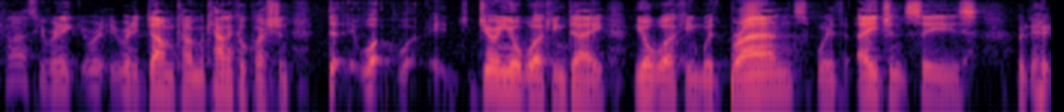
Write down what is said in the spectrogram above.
Can I ask you a really, really, really dumb kind of mechanical question? D- what, what, during your working day, you're working with brands, with agencies. Who, t-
